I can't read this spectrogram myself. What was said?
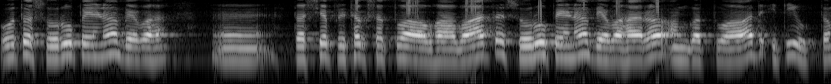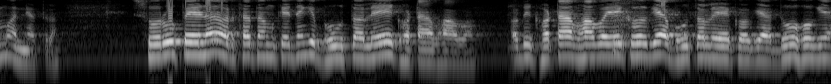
वो तो स्वरूपेण व्यवहार तस्य पृथक सत्व अभावात स्वरूपेण व्यवहार अंगत्वाद इति उत्तम अन्यत्र। स्वरूपेण अर्थात हम कहते हैं कि भूतले घटाभाव। अभी घटा भाव एक हो गया, भूतल एक हो गया, दो हो गया।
